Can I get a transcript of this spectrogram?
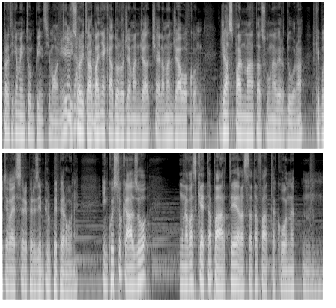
praticamente un pinzimonio. Io di Esatto. solito la bagna cauda l'ho già mangiata, cioè la mangiavo con già spalmata su una verdura, che poteva essere per esempio il peperone. In questo caso una vaschetta a parte era stata fatta con mm,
